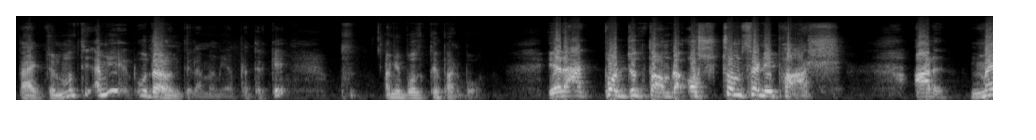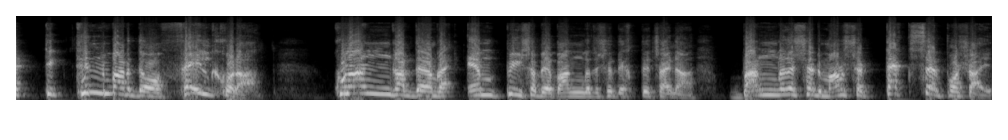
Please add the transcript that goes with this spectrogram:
বা একজন মন্ত্রী। আমি উদাহরণ দিলাম আমি আপনাদেরকে। আমি বলতে পারব, এর আগ পর্যন্ত আমরা অষ্টম শ্রেণি ফাঁস আর ম্যাট্রিক তিনবার দেওয়া ফেল করা কুলাঙ্গারদের আমরা এমপি হিসাবে বাংলাদেশে দেখতে চাই না। বাংলাদেশের মানুষের ট্যাক্সের পয়সায়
